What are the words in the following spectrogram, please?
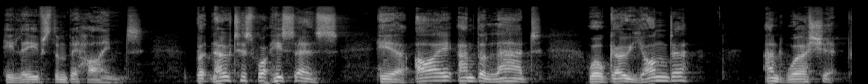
He leaves them behind. But notice what he says here I and the lad will go yonder and worship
